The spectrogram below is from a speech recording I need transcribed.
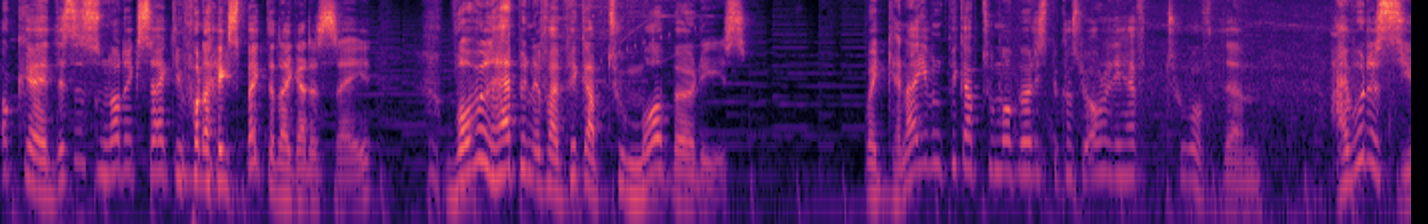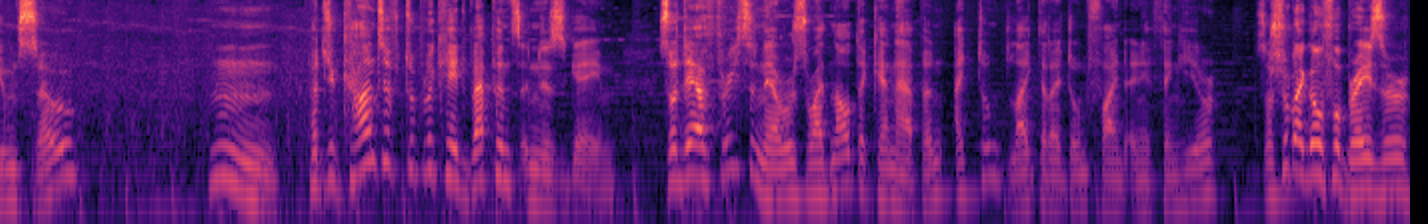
Okay, this is not exactly what I expected, I gotta say. What will happen if I pick up two more birdies? Wait, can I even pick up two more birdies? Because we already have two of them. I would assume so. Hmm, but you can't have duplicate weapons in this game. So there are three scenarios right now that can happen. I don't like that I don't find anything here. So should I go for Brazier?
